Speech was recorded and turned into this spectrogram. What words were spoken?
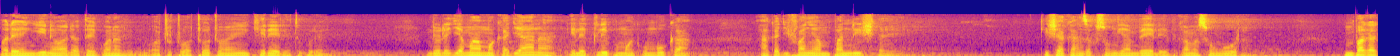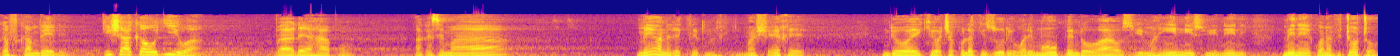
Wale wengine wale watakuwa na watoto watoto na nini kelele tu kule. Ndio ile jamaa mwaka jana ile clip mwakumbuka akajifanya mpandisha yeye. Kisha akaanza kusongea mbele kama sungura. Mpaka akafika mbele. Kisha akaojiwa baada ya hapo akasema meona ile clip nafikiri. Mashehe ndio waikiwa chakula kizuri wali mweupe ndio wao sijui mahini sijui nini. Mimi nilikuwa na vitoto.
